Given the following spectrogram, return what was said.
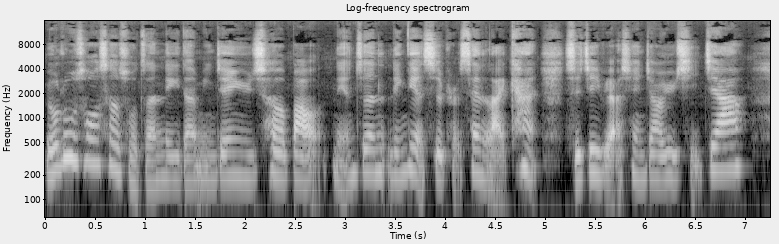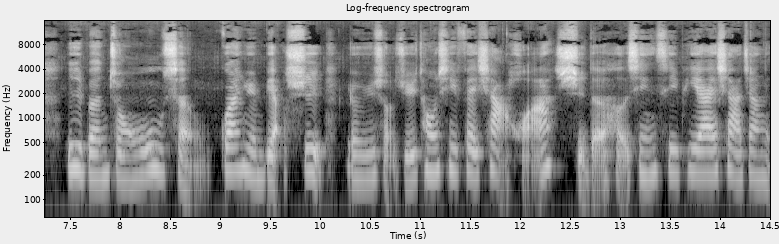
由路透社所整理的民间预测报年增零点四 percent 来看，实际表现较预期佳。日本总务省官员表示，由于手机通信费下滑，使得核心 CPI 下降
